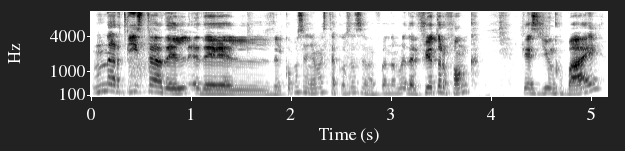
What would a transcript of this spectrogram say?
un artista del, del, del- ¿Cómo se llama esta cosa? Se me fue el nombre. Del Future Funk, que es Jung Bae.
